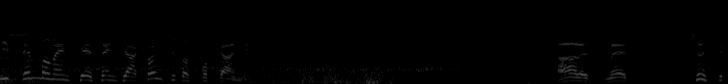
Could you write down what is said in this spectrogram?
I w tym momencie sędzia kończy to spotkanie. Ależ mecz. Wszyscy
